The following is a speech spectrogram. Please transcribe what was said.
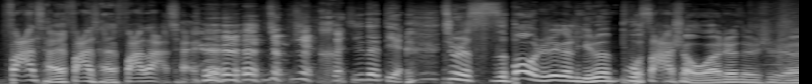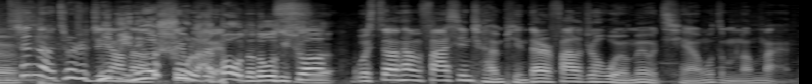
发财发财发大财，就是核心的点，就是死抱着这个理论不撒手啊，真的是。真的就是这样。你比那个树懒抱的都死你说我希望他们发新产品，但是发了之后我又没有钱，我怎么能买呢？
